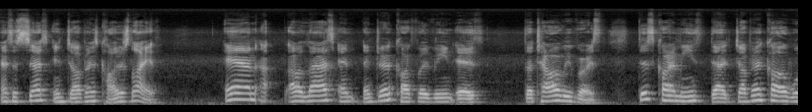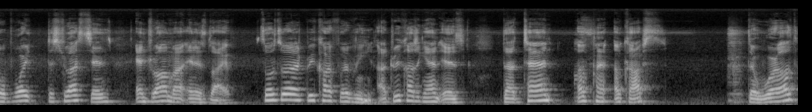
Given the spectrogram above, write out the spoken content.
and success in Javante college life. And uh, our last and, and third card for the is the Tower Reverse. This card means that Javan Carter will avoid distractions and drama in his life. So those are three cards for the. Our three cards again is the Ten of, of Cups, the World,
